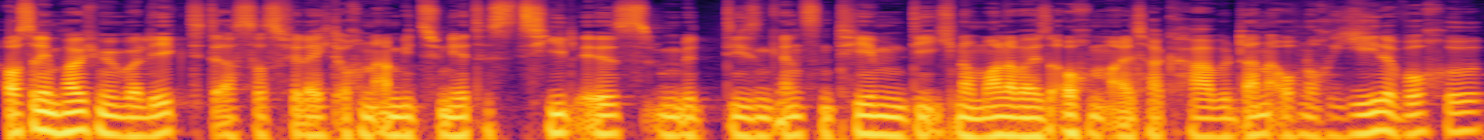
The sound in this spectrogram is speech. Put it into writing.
Außerdem habe ich mir überlegt, dass das vielleicht auch ein ambitioniertes Ziel ist, mit diesen ganzen Themen, die ich normalerweise auch im Alltag habe, dann auch noch jede Woche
